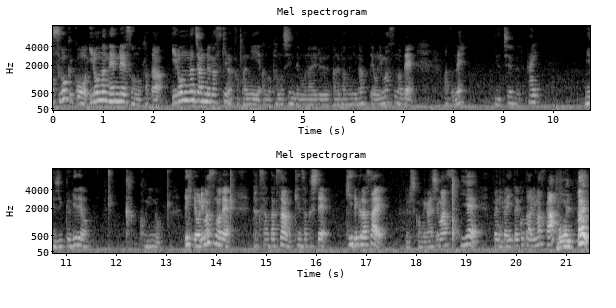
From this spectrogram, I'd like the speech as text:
すごくこういろんな年齢層の方いろんなジャンルが好きな方にあの楽しんでもらえるアルバムになっておりますのであとね YouTube はい。ミュージックビデオ。かっこいいの。できておりますのでたくさんたくさん検索して聞いてください。よろしくお願いします。イエ何か言いたいことありますか？ーもういっぱい。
